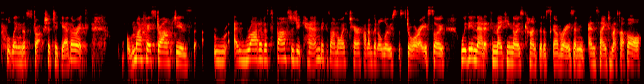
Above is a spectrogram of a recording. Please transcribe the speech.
pulling the structure together. It's my first draft is write it as fast as you can because I'm always terrified I'm going to lose the story. So within that, it's making those kinds of discoveries and, and saying to myself, oh,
